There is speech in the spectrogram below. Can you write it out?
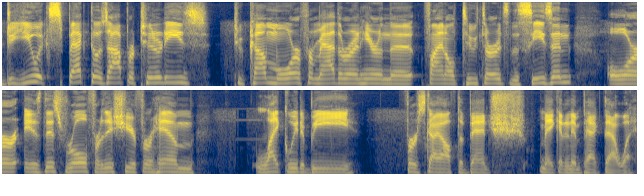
do you expect those opportunities to come more for Mathurin here in the final two thirds of the season, or is this role for this year for him likely to be first guy off the bench, making an impact that way?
